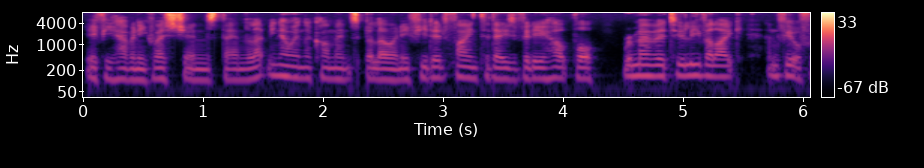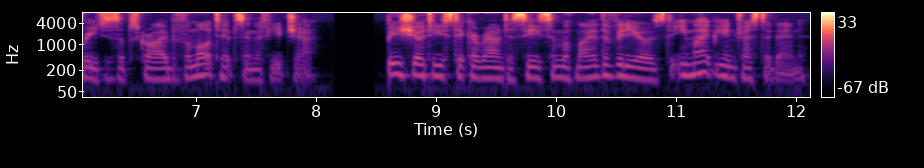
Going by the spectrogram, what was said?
If you have any questions, then let me know in the comments below and if you did find today's video helpful, remember to leave a like and feel free to subscribe for more tips in the future. Be sure to stick around to see some of my other videos that you might be interested in.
